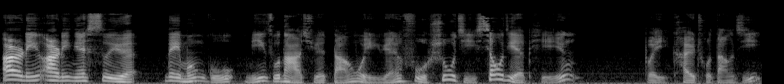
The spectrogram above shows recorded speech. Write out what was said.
二零二零年四月，内蒙古民族大学党委原副书记肖建平被开除党籍。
